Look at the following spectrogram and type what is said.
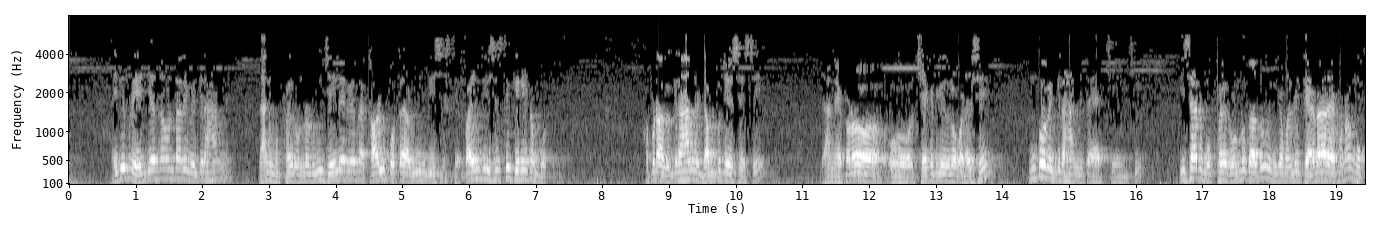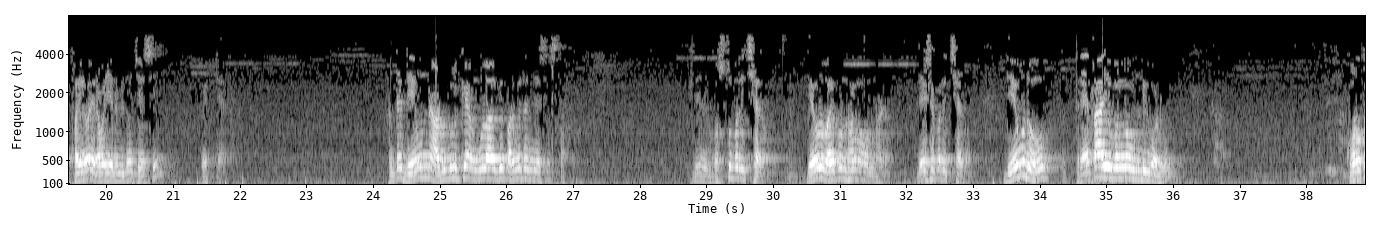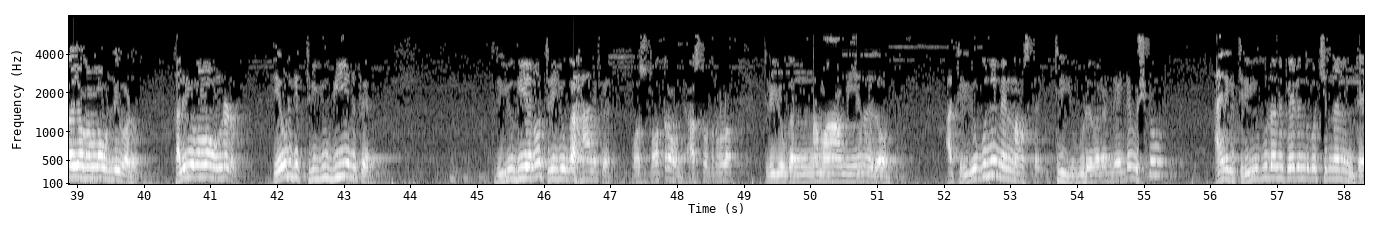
అయితే ఇప్పుడు ఏం చేద్దామంటారు ఈ విగ్రహాన్ని? దాన్ని ముప్పై రెండు అడుగులు చేయలేరు కదా కాళ్ళు పోతాయి అడుగులు తీసిస్తే. పైన తీసిస్తే కిరీటం పోతుంది. అప్పుడు ఆ విగ్రహాన్ని డంప్ చేసేసి దాన్ని ఎక్కడో ఓ చీకటి గదిలో పడేసి ఇంకో విగ్రహాన్ని తయారు చేయించి ఈసారి ముప్పై రెండు కాదు ఇంకా మళ్ళీ తేడా లేకుండా ముప్పయో ఇరవై ఎనిమిదో చేసి పెట్టారు. అంటే దేవుణ్ణి అడుగులకి అంగుళాలకి పరిమితం చేసేస్తారు. వస్తు పరిచ్ఛేదం. దేవుడు వైకుంఠంలో ఉన్నాడు. దేశ పరిచ్ఛేదం. దేవుడు త్రేతాయుగంలో ఉండేవాడు. కృతయుగంలో ఉండేవాడు కలియుగంలో ఉండడు. దేవుడికి త్రియుగి అని పేరు. త్రియుగి అనో త్రియుగ అని పేరు. ఓ స్తోత్రం ఉంది. ఆ స్తోత్రంలో త్రియుగన్నమామి అని ఏదో ఉంటుంది ఆ త్రియుగుని నేను నమస్కరి త్రియుగుడు ఎవరండి అంటే విష్ణువు ఆయనకి త్రియుగుడు అని పేరు ఎందుకు వచ్చిందని అంటే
